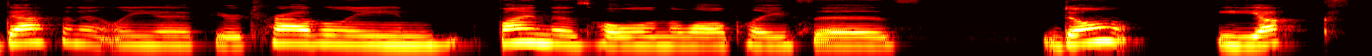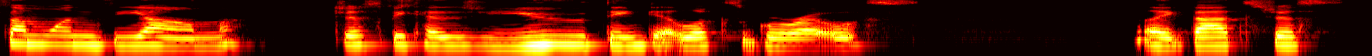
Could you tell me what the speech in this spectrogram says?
definitely, if you're traveling, find those hole in the wall places. Don't yuck someone's yum just because you think it looks gross. Like, that's just,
